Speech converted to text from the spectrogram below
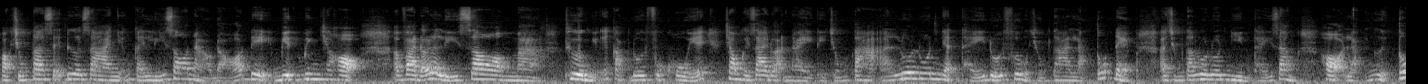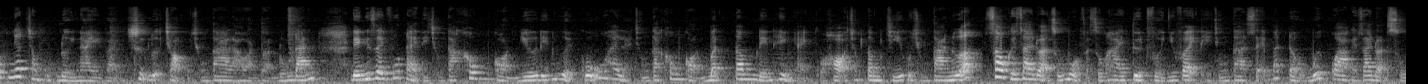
hoặc chúng ta sẽ đưa ra những cái lý do nào đó để biện minh cho họ. Và đó là lý do mà thường những cái cặp đôi phục hồi ấy trong cái giai đoạn này thì chúng ta luôn luôn nhận thấy đối phương của chúng ta là tốt đẹp. À, chúng ta luôn luôn nhìn thấy rằng họ là cái người tốt nhất trong cuộc đời này và sự lựa chọn của chúng ta là hoàn toàn đúng đắn. Đến cái giây phút này thì chúng ta không còn nhớ đến người cũ hay là chúng ta không còn bận tâm đến hình ảnh của họ trong tâm trí của chúng ta nữa. Sau cái giai đoạn số 1 và số 2 tuyệt vời như vậy thì chúng ta sẽ bắt đầu bước qua cái giai đoạn số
